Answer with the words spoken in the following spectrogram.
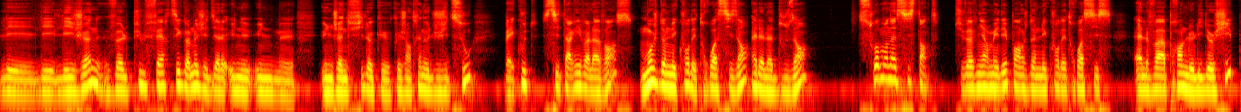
les, les, les jeunes veulent plus le faire. Tu sais, comme là, j'ai dit à une, une, une jeune fille là, que, que j'entraîne au jiu-jitsu, bah écoute, si tu arrives à l'avance, moi je donne les cours des 3-6 ans, elle, elle a 12 ans, sois mon assistante. Tu vas venir m'aider pendant que je donne les cours des 3-6. Elle va apprendre le leadership,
